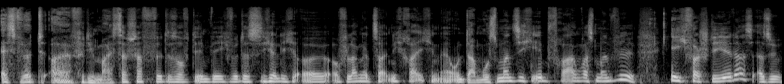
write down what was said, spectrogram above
es wird äh, für die Meisterschaft wird es auf dem Weg wird es sicherlich äh, auf lange Zeit nicht reichen. Ja. Und da muss man sich eben fragen, was man will. Ich verstehe das, also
